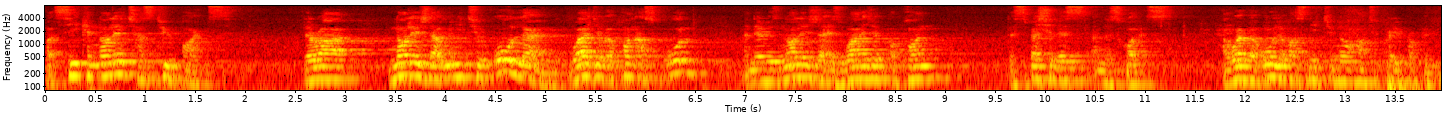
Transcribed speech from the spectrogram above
But seeking knowledge has two parts. There are knowledge that we need to all learn, wajib upon us all, and there is knowledge that is wajib upon the specialists and the scholars. However, all of us need to know how to pray properly.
